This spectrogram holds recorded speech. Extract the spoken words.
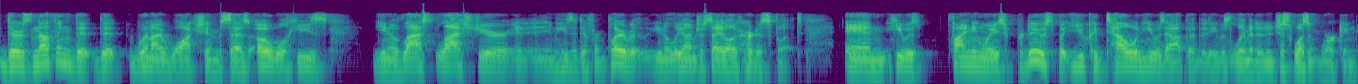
there's nothing that that when i watch him says oh well he's you know last last year and, and he's a different player but you know leon Draisaitl had hurt his foot and he was finding ways to produce, but you could tell when he was out there that he was limited. It just wasn't working.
